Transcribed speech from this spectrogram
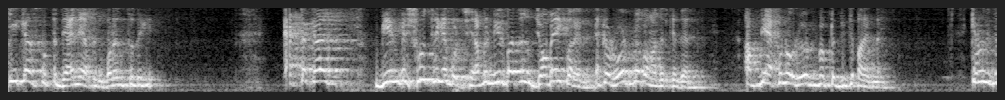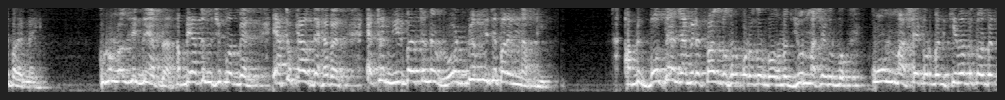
কি কাজ করতে দেয়নি আপনাকে, বলেন তো দেখি। বিএনপি শুরু থেকে বলছে, আপনি নির্বাচন জবেই করেন, একটা রোড ম্যাপ আমাদেরকে দেন। আপনি এখনও রোড ম্যাপটা দিতে পারেন নাই। কেন দিতে পারেন নাই? কোনো লজিক নেই আপনার। আপনি এত কিছু করবেন, এত কাজ দেখাবেন, একটা নির্বাচনের রোড ম্যাপ দিতে পারেন না আপনি। আপনি বলতেন যে আমি এটা পাঁচ বছর পরে করব অথবা জুন মাসে করব। কোন মাসে করবেন, কীভাবে করবেন?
